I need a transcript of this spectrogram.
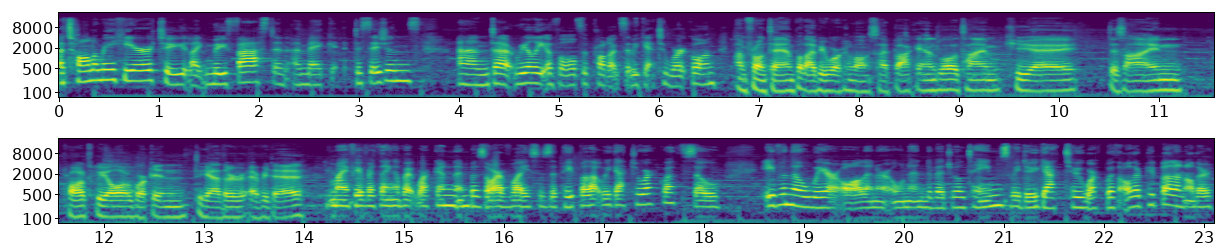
autonomy here to like move fast and, and make decisions and uh, really evolve the products that we get to work on. I'm front end, but I'd be working alongside back end a lot of the time, QA, design, product. We all are working together every day. My favourite thing about working in Bazaarvoice is the people that we get to work with. So even though we're all in our own individual teams, we do get to work with other people and other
